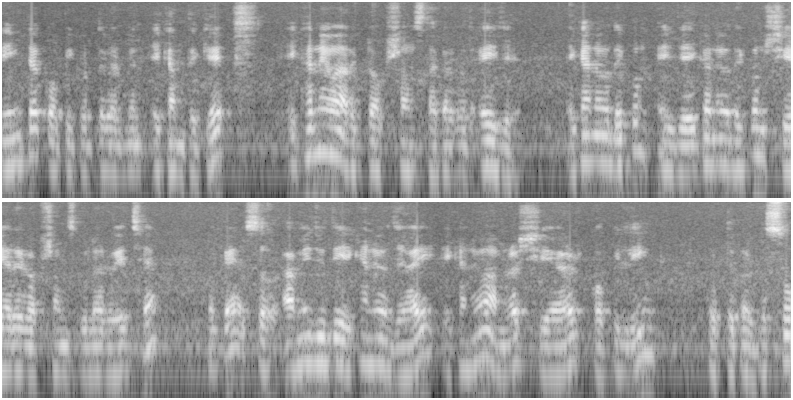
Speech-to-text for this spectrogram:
লিঙ্কটা কপি করতে পারবেন এখান থেকে। এখানেও আরেকটা অপশনস থাকার কথা। এই যে এখানেও দেখুন এই যে এখানেও দেখুন শেয়ারের অপশনসগুলা রয়েছে। ওকে? সো আমি যদি এখানেও যাই এখানেও আমরা শেয়ার কপি লিঙ্ক করতে পারব। সো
